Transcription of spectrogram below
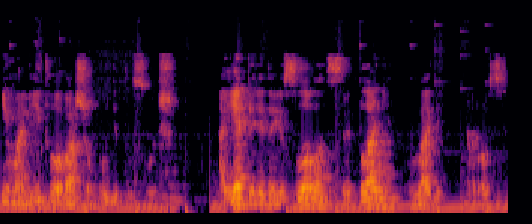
и молитва ваша будет услышана. А я передаю слово Светлане Влади Рось.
